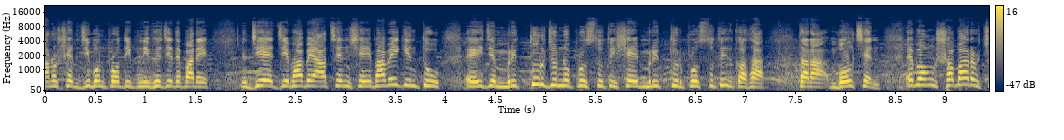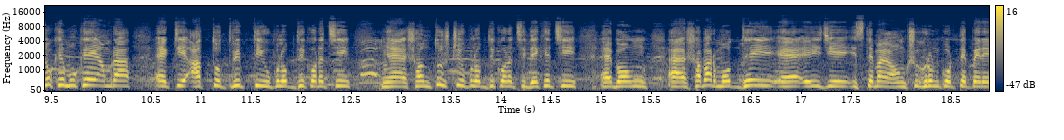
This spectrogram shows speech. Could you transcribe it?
মানুষের জীবন প্রদীপ নিভে যেতে পারে। যে যেভাবে আছেন সেইভাবেই কিন্তু এই যে মৃত্যুর জন্য প্রস্তুতি সেই মৃত্যুর প্রস্তুতির কথা তারা বলছেন। এবং সবার চোখে মুখে আমরা একটি আত্মতৃপ্তি উপলব্ধি করেছি সন্তুষ্টি উপলব্ধি করেছি দেখেছি এবং সবার মধ্যেই এই যে ইস্তেমায় অংশগ্রহণ করতে পেরে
